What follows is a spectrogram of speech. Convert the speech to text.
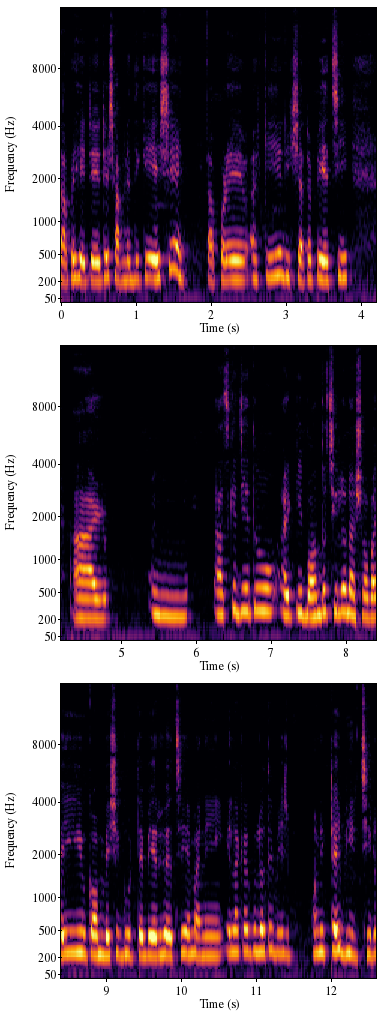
তারপরে হেঁটে হেঁটে সামনের দিকে এসে তারপরে আর কি রিক্সাটা পেয়েছি। আর আজকে যেহেতু আর কি বন্ধ ছিল না, সবাই কম বেশি ঘুরতে বের হয়েছে। মানে এলাকাগুলোতে বেশ অনেকটাই ভিড় ছিল।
